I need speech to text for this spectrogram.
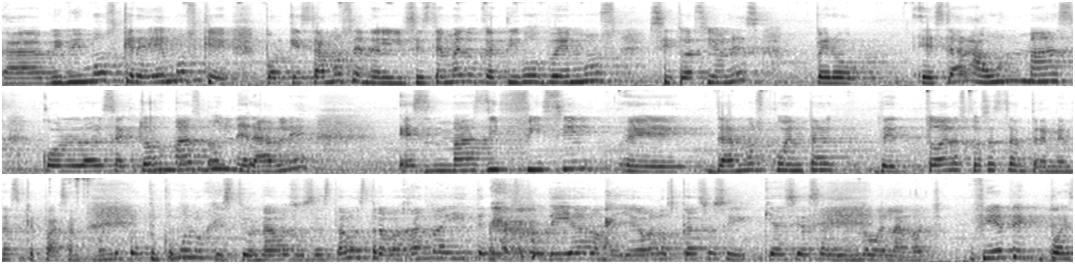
ah, vivimos, creemos que porque estamos en el sistema educativo vemos situaciones, pero estar aún más con el sector más vulnerable es más difícil eh, darnos cuenta de todas las cosas tan tremendas que pasan. ¿tú cómo lo gestionabas? O sea, estabas trabajando ahí, tenías tu día donde llegaban los casos y ¿qué hacías saliendo en la noche? Fíjate, pues...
